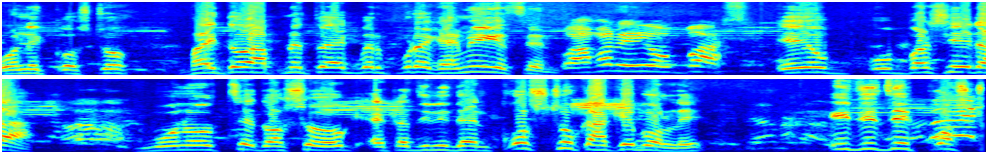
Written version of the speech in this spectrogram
অনেক কষ্ট। ভাই তো আপনি তো একবার পুরো ঘেমে গেছেন। আমার এই অভ্যাস। এই অভ- অভ্যাসী এটা। মনে হচ্ছে দর্শক একটা জিনিস দেন কষ্ট কাকে বলে? এই যে যে কষ্ট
